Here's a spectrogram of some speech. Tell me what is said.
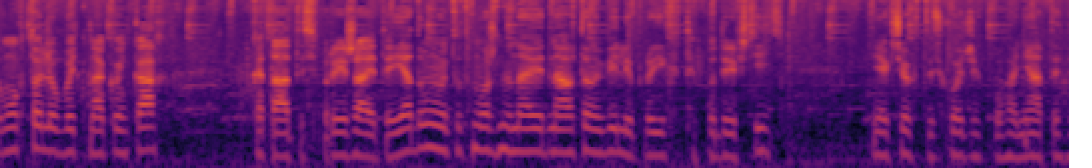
Тому хто любить на коньках кататись, приїжджайте. Я думаю, тут можна навіть на автомобілі проїхати, подрифтіть, якщо хтось хоче поганяти.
